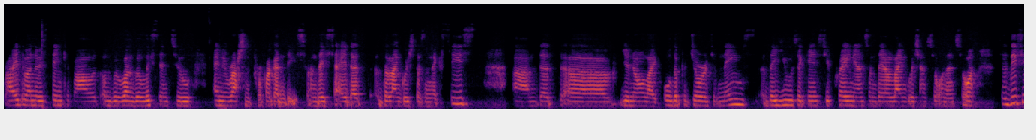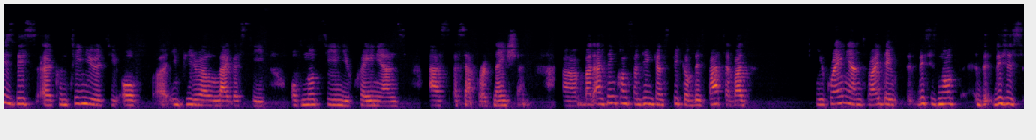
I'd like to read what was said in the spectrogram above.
right when we think about when we listen to any Russian propagandists when they say that the language doesn't exist, um, that uh, you know like all the pejorative names they use against Ukrainians and their language and so on and so on. So this is this uh, continuity of uh, imperial legacy of not seeing Ukrainians as a separate nation. Uh, but I think Constantin can speak of this better. But Ukrainians, right? They this is not this is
